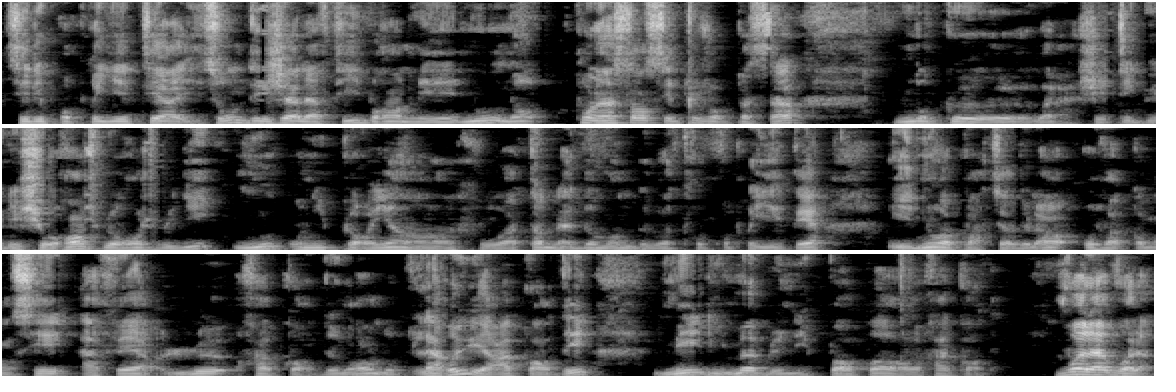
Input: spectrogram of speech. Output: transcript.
c'est des propriétaires. Ils ont déjà la fibre. Hein, mais nous, non. Pour l'instant, c'est toujours pas ça. Donc euh, voilà, j'ai été gueulé chez Orange, mais Orange me dit, nous, on n'y peut rien, il faut attendre la demande de votre propriétaire, et nous, à partir de là, on va commencer à faire le raccordement. Donc la rue est raccordée, mais l'immeuble n'est pas encore raccordé. Voilà, voilà.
